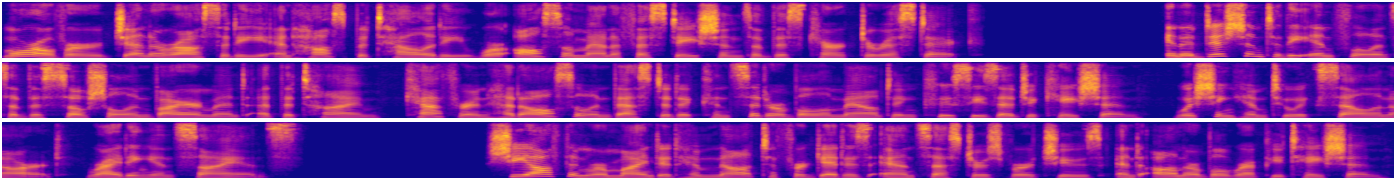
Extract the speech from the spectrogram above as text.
Moreover, generosity and hospitality were also manifestations of this characteristic. In addition to the influence of the social environment at the time, Catherine had also invested a considerable amount in Coucy's education, wishing him to excel in art, writing, and science. She often reminded him not to forget his ancestors' virtues and honorable reputation.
